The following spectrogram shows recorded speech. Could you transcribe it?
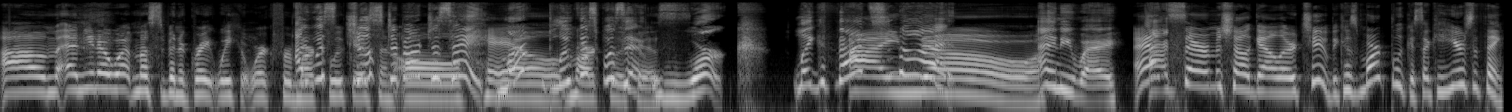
Um, and you know what? Must have been a great week at work for Mark i was Lucas. just about to say mark blucas Mark was Lucas. at work like that's I not know. anyway and act- Sarah Michelle Gellar too, because Mark Blucas. Okay, here's the thing:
